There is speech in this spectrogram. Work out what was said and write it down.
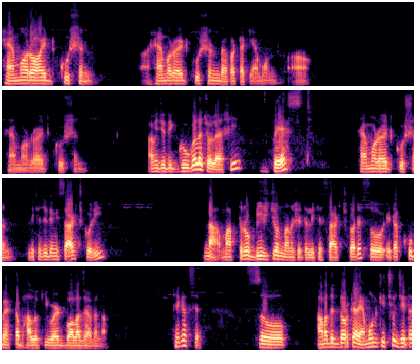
হ্যামোরয়েড কুশন হ্যামোরয়েড কুশন ব্যাপারটা কেমন? Haemorrhoid cushion. আমি যদি গুগলে চলে আসি, বেস্ট হ্যামোরয়েড কুশন, লিখে যদি আমি সার্চ করি, না, মাত্র বিশ জন মানুষ এটা লিখে সার্চ করে, সো এটা খুব একটা ভালো কিওয়ার্ড বলা যাবে না। ঠিক আছে? সো আমাদের দরকার এমন কিছু যেটা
